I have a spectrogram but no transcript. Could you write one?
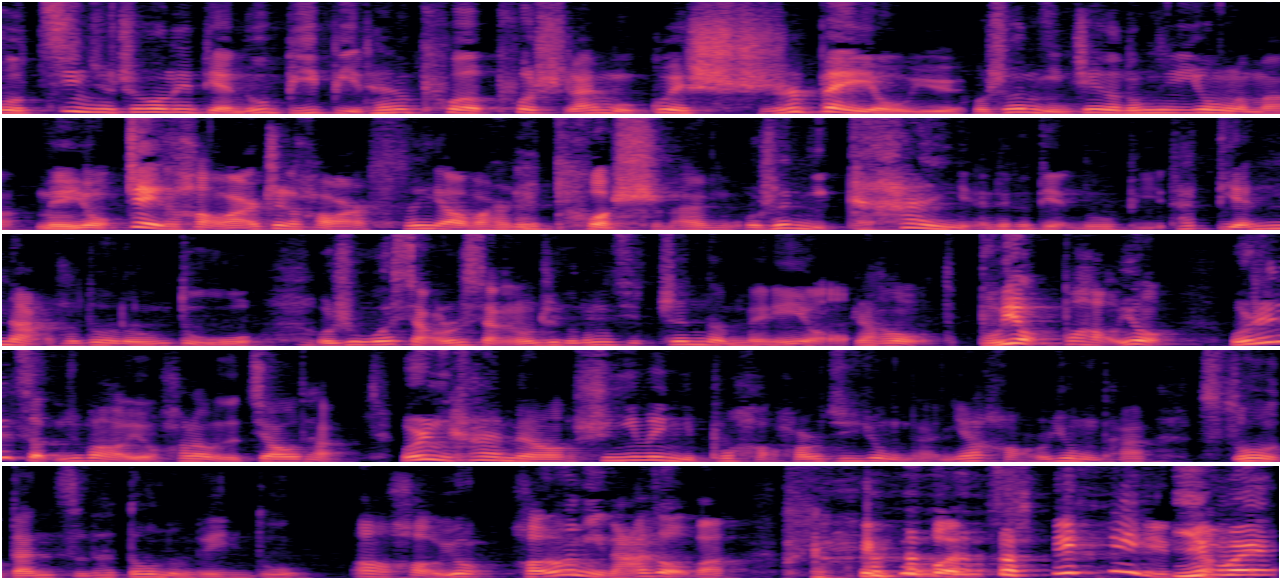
我进去之后，那点读笔比他那破破史莱姆贵十倍有余。我说你这个东西用了吗？没用。这个好玩，这个好玩，非要玩那破史莱姆。我说你看一眼这个点读笔，他点哪儿他都能读。我说我小时候想用这个东西真的没有，然后不用不好用。我说你怎么就不好用？后来我就教他，我说你看见没有，是因为你不好好去用它，你要好好用它，所有单词它都能给你读。哦，好用，好用，你拿走吧。我气。因为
